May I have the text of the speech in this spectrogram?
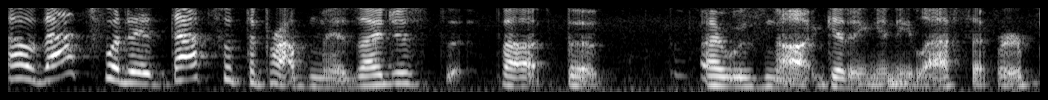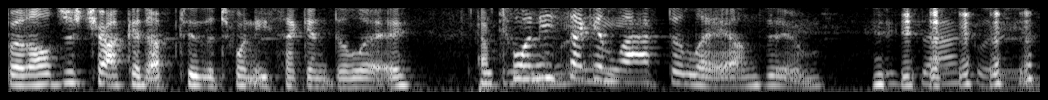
Oh, that's what it. That's what the problem is. I just thought that I was not getting any laughs ever, but I'll just chalk it up to the 20 second delay. A 20 second laugh delay on Zoom. Exactly.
